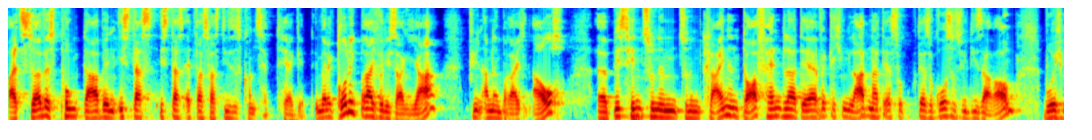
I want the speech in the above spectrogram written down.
als Servicepunkt da bin, ist das, ist das etwas, was dieses Konzept hergibt. Im Elektronikbereich würde ich sagen, ja, in vielen anderen Bereichen auch äh, bis hin zu einem, zu einem kleinen Dorfhändler, der wirklich einen Laden hat, der so, der so groß ist wie dieser Raum, wo ich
